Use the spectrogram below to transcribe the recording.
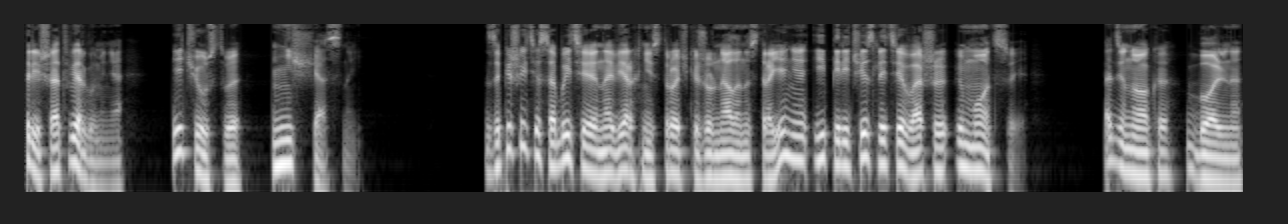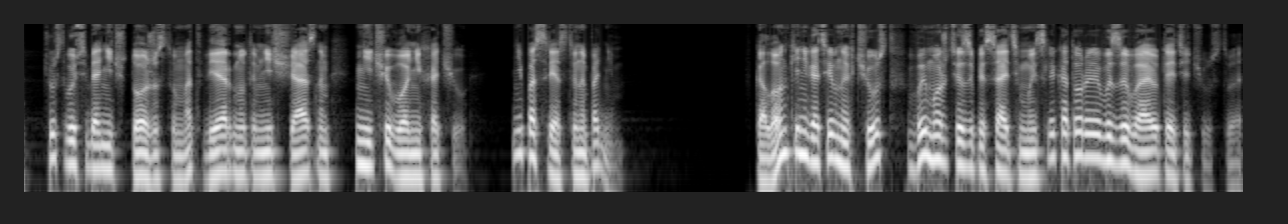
Триша отвергла меня. И чувство несчастный. Запишите события на верхней строчке журнала настроения и перечислите ваши эмоции. Одиноко, больно, чувствую себя ничтожеством, отвергнутым, несчастным, ничего не хочу. Непосредственно под ним. В колонке негативных чувств вы можете записать мысли, которые вызывают эти чувства,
